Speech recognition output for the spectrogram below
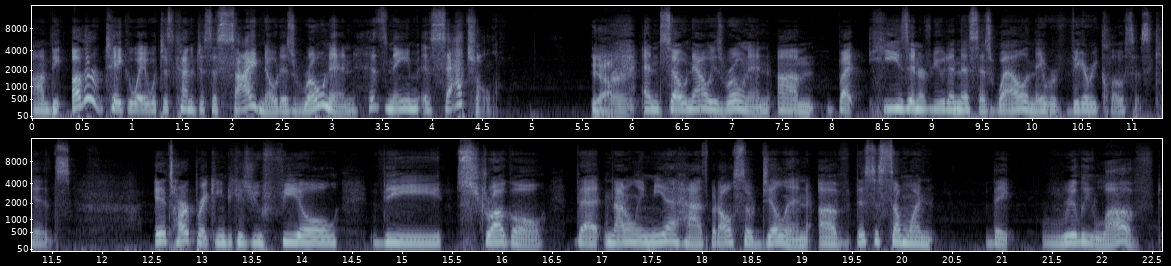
Um, the other takeaway, which is kind of just a side note, is Ronan. His name is Satchel. Yeah. And so now he's Ronan. Um, but he's interviewed in this as well, and they were very close as kids. It's heartbreaking because you feel the struggle that not only Mia has, but also Dylan of this is someone they really loved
